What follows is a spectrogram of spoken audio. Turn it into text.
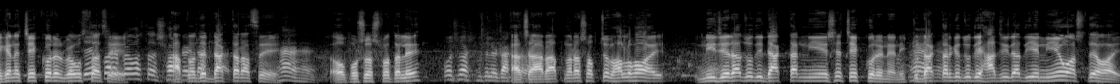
এখানে চেক করার ব্যবস্থা আছে? আপনাদের ডাক্তার আছে? হ্যাঁ হ্যাঁ। ও, পশু হাসপাতালে? পশু হাসপাতালে ডাক্তার। আচ্ছা আর আপনারা সবচেয়ে ভালো হয় নিজেরা যদি ডাক্তার নিয়ে এসে চেক করে নেন। একটু হ্যাঁ, ডাক্তারকে যদি হাজিরা দিয়ে নিয়েও আসতে হয়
